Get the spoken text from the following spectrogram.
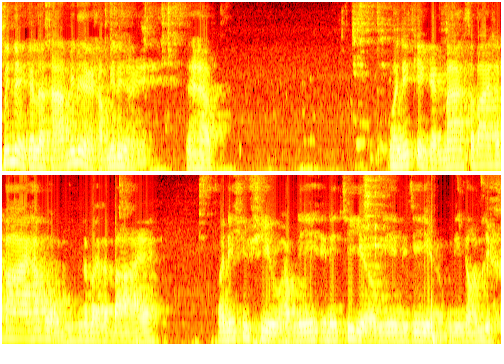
ไม่เหนื่อยกันเหรอครับ ไม่เหนื่อยครับไม่เหนื่อยนะครับ วันนี้เก่งกันมากสบายๆครับ ผมสบายๆวันนี้ชิวๆครับวันนี้ energy เยอะวันนี้ energy เยอะวันนี้นอนเยอะ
